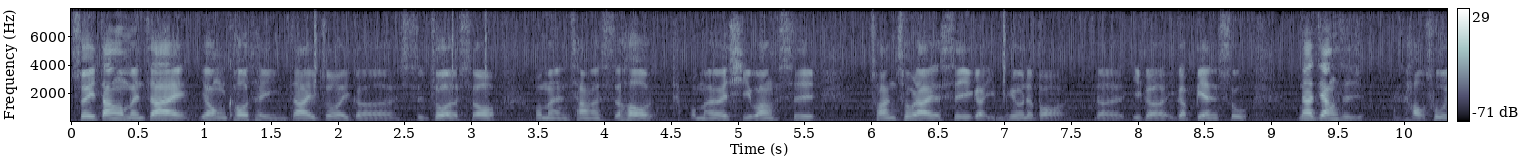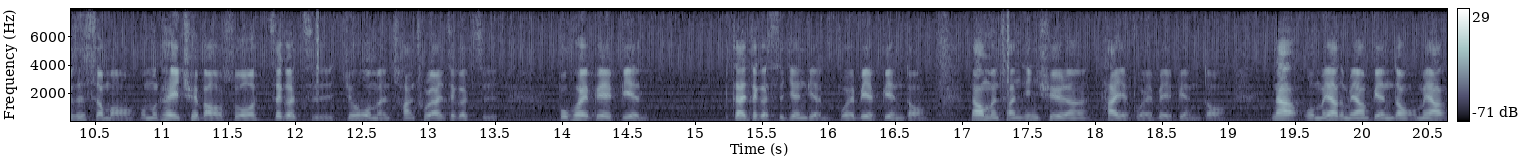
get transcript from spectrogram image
所以当我们在用 Kotlin 在做一个实作的时候，我们很长的时候我们会希望是传出来是一个 immutable 的一个一个变数。那这样子好处是什么？我们可以确保说这个值就是我们传出来这个值不会被变，在这个时间点不会被变动。那我们传进去呢，它也不会被变动。那我们要怎么样变动？我们要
